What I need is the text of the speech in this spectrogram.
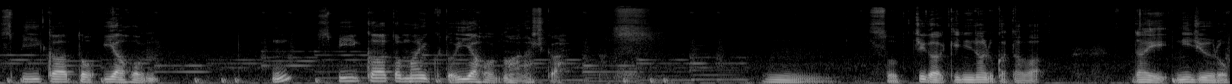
スピーカーとイヤホン。ん？スピーカーとマイクとイヤホンの話か。うん。そっちが気になる方は第26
